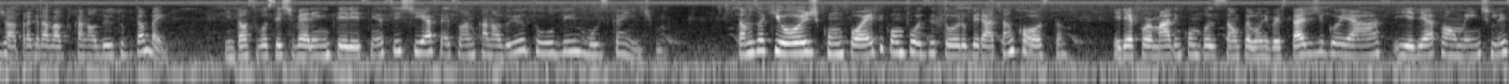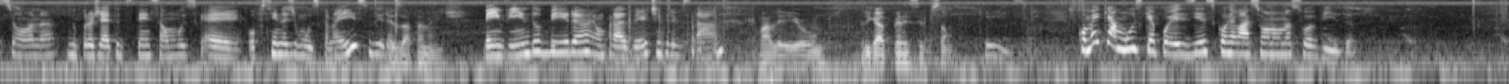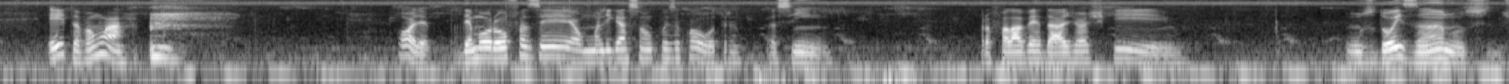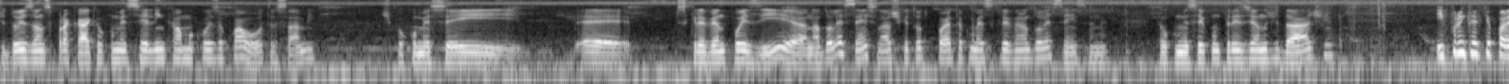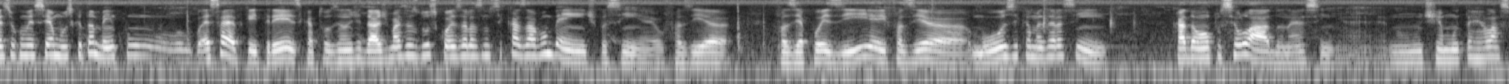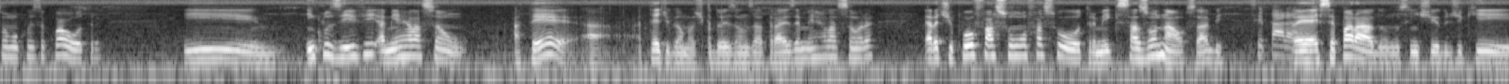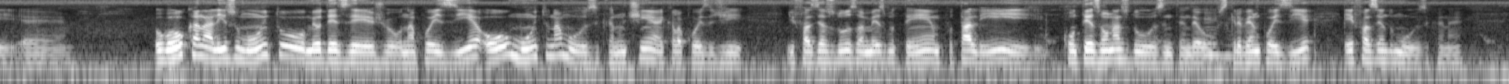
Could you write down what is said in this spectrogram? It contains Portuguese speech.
já para gravar para o canal do YouTube também. Então, se vocês tiverem interesse em assistir, acesse lá no canal do YouTube Música Íntima. Estamos aqui hoje com o poeta e compositor Ubiratan Costa. Ele é formado em composição pela Universidade de Goiás e ele atualmente leciona no projeto de extensão música, é, Oficinas de Música, não é isso, Bira? Exatamente. Bem-vindo, Bira. É um prazer te entrevistar. Valeu. Obrigado pela recepção. Que isso. Como é que a música e a poesia se correlacionam na sua vida? Eita, vamos lá. Olha, demorou fazer uma ligação coisa com a outra. Assim, para falar a verdade, eu acho que uns dois anos, de dois anos pra cá, que eu comecei a linkar uma coisa com a outra, sabe? Tipo, eu comecei é, escrevendo poesia na adolescência, né? Acho que todo poeta começa a escrever na adolescência, né? Então eu comecei com 13 anos de idade. E por incrível que pareça, eu comecei a música também com essa época, aí, 13, 14 anos de idade, mas as duas coisas elas não se casavam bem, tipo assim, eu fazia fazia poesia e fazia música, mas era assim, cada um pro seu lado, né? Assim, é, não, tinha muita relação uma coisa com a outra. E inclusive a minha relação até até, digamos, acho que dois anos atrás, a minha relação era, era tipo, ou faço um ou faço outro, é meio que sazonal, sabe? Separado. É, separado, no sentido de que é, ou canalizo muito o meu desejo na poesia ou muito na música. Não tinha aquela coisa de, de fazer as duas ao mesmo tempo, tá ali com tesão nas duas, entendeu? Uhum. Escrevendo poesia e fazendo música, né?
